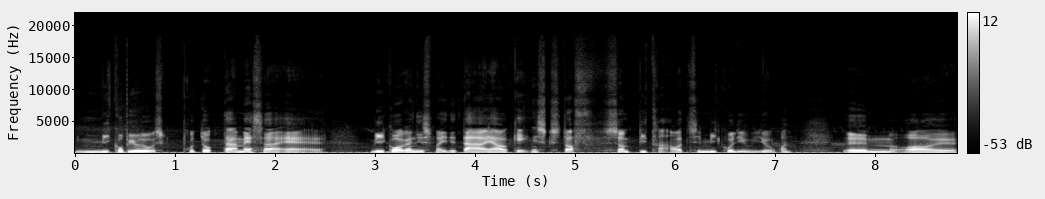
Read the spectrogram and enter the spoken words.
mikrobiologisk produkt. Der er masser af mikroorganismer i det. Der er organisk stof, som bidrager til mikroliv i jorden. Øhm, og, øh,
